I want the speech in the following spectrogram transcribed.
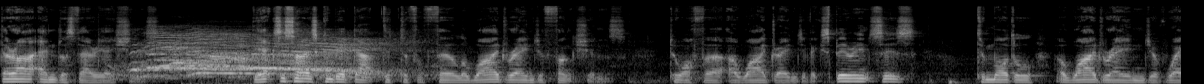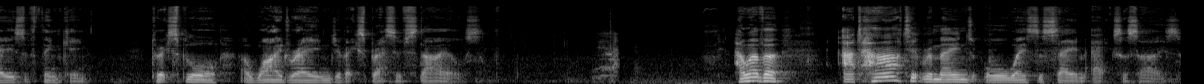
There are endless variations. The exercise can be adapted to fulfill a wide range of functions, to offer a wide range of experiences, to model a wide range of ways of thinking, to explore a wide range of expressive styles. However, at heart it remains always the same exercise.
